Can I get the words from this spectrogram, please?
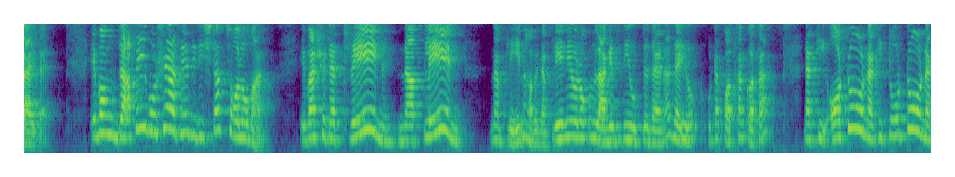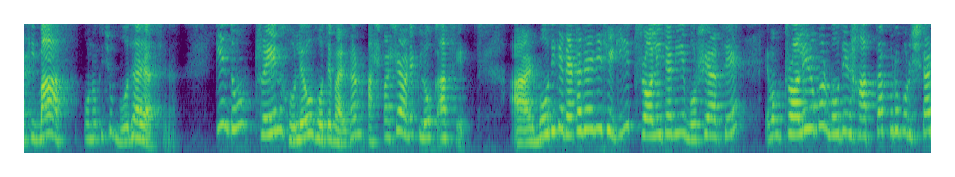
জায়গায়। এবং যাতেই বসে আছে, জিনিসটা চলমান। এবার সেটা ট্রেন না প্লেন না প্লেন হবে না। প্লেনে ওরকম লাগেজ নিয়ে উঠতে দেয় না। যাই হোক, ওটা কথার কথা। নাকি অটো নাকি টোটো নাকি বাস কোনো কিছু বোঝা যাচ্ছে না। কিন্তু ট্রেন হলেও হতে পারে, কারণ আশপাশে অনেক লোক আছে। আর বৌদিকে দেখা যায়নি ঠিকই ট্রলিটা নিয়ে বসে আছে এবং ট্রলির উপর বৌদির হাতটা পুরো পরিষ্কার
